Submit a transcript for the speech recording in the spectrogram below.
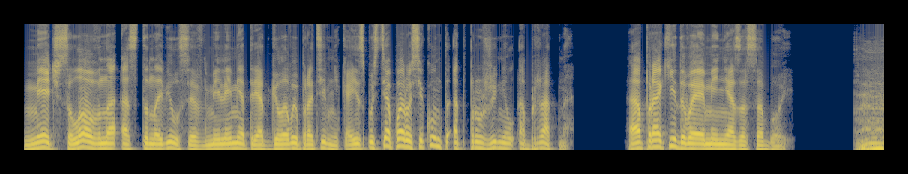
Меч словно остановился в миллиметре от головы противника и спустя пару секунд отпружинил обратно опрокидывая меня за собой. «Ты не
